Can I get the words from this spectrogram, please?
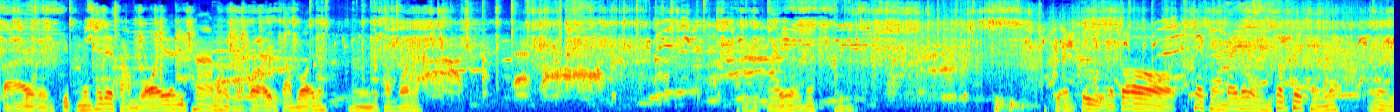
ไปเอาไปเก็บเงินให้ได้สามร้อยยี่ห้านะผมก็สามร้อยนะอืมสามร้อยนะเก็บให้ผมนะเดี๋ยวตีแล้วก็แช่แข็งไปนะผมชอบแช่แข็งนะอืม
